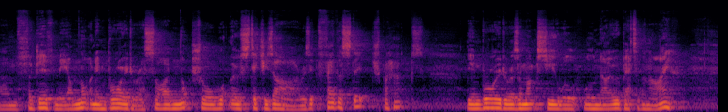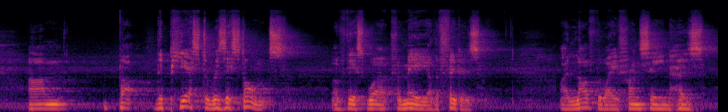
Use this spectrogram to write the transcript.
Um, forgive me, I'm not an embroiderer, so I'm not sure what those stitches are. Is it feather stitch, perhaps? The embroiderers amongst you will, will know better than I. Um, but the pièce de résistance of this work for me are the figures. I love the way Francine has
